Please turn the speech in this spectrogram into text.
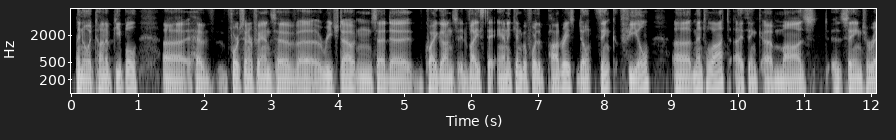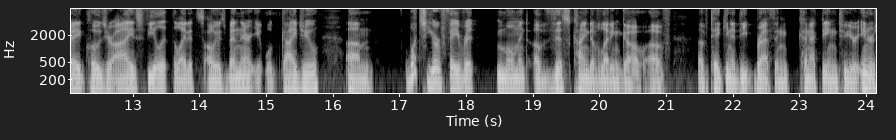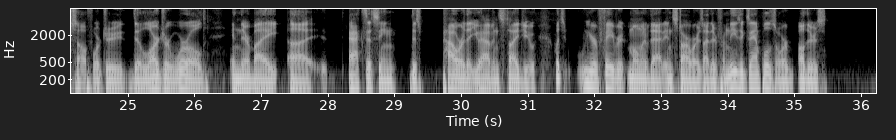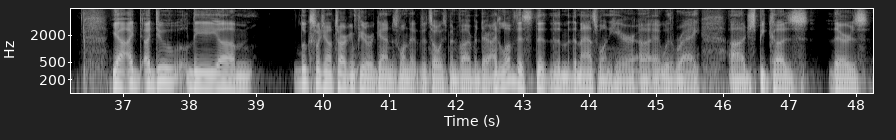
I know a ton of people uh, have Force Center fans have uh, reached out and said uh, Qui Gon's advice to Anakin before the pod race: "Don't think, feel." Uh, meant a lot. I think uh, Maz uh, saying to Rey, "Close your eyes, feel it. The light it's always been there. It will guide you." Um, what's your favorite moment of this kind of letting go of of taking a deep breath and connecting to your inner self or to the larger world, and thereby uh, accessing this power that you have inside you. What's your favorite moment of that in Star Wars, either from these examples or others? Yeah, I I do the um, Luke switching off target computer again is one that, that's always been vibrant there. I love this the the the Maz one here uh, with Rey, uh, just because there's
